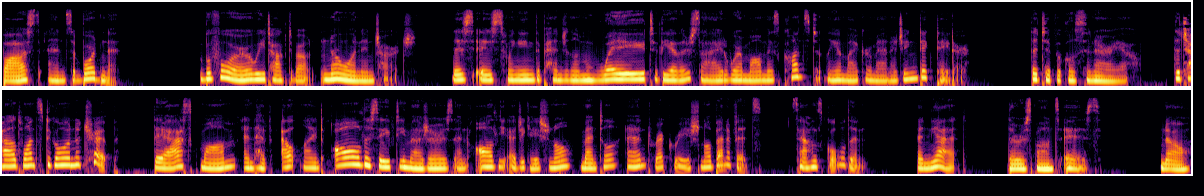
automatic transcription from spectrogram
boss and subordinate. Before, we talked about no one in charge. This is swinging the pendulum way to the other side where mom is constantly a micromanaging dictator. The typical scenario. The child wants to go on a trip. They ask mom and have outlined all the safety measures and all the educational, mental, and recreational benefits. Sounds golden. And yet, the response is, no,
